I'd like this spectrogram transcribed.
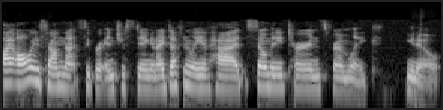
I always found that super interesting. And I definitely have had so many turns from like, you know,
